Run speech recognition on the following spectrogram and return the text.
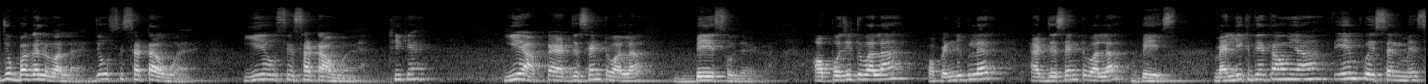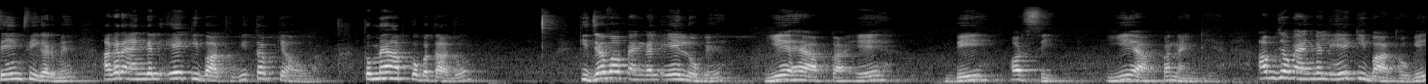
जो बगल वाला है, जो उससे सटा हुआ है, ये उससे सटा हुआ है, ठीक है? ये आपका एडजेसेंट वाला बेस हो जाएगा। ऑपोजिट वाला परपेंडिकुलर एडजेसेंट वाला बेस मैं लिख देता हूँ यहाँ सेम क्वेश्चन में सेम फिगर में। अगर एंगल ए की बात होगी, तब क्या होगा? तो मैं आपको बता दूँ कि जब आप एंगल ए लोगे, ये है आपका ए बी और सी ये आपका 90 है। अब जब एंगल ए की बात होगी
